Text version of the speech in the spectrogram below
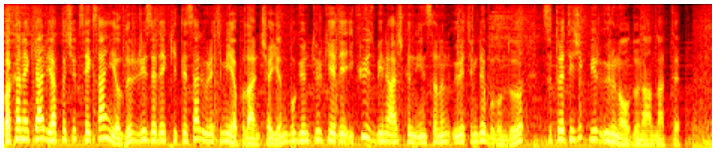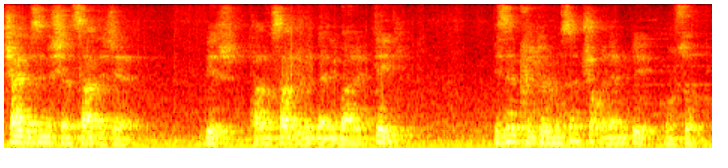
Bakan Eker yaklaşık 80 yıldır Rize'de kitlesel üretimi yapılan çayın bugün Türkiye'de 200 bini aşkın insanın üretimde bulunduğu stratejik bir ürün olduğunu anlattı. Çay bizim için sadece bir tarımsal üründen ibaret değil, bizim kültürümüzün çok önemli bir unsuru.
